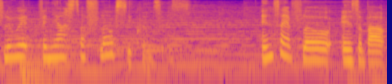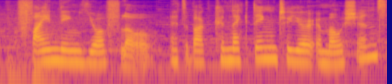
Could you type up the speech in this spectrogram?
fluid vinyasa flow sequences. Inside Flow is about finding your flow. It's about connecting to your emotions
